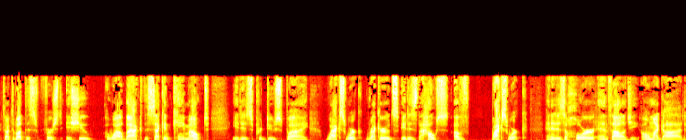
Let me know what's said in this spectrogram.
I talked about this first issue a while back. The second came out. It is produced by Waxwork Records. It is the House of Waxwork, and it is a horror anthology. Oh my God.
